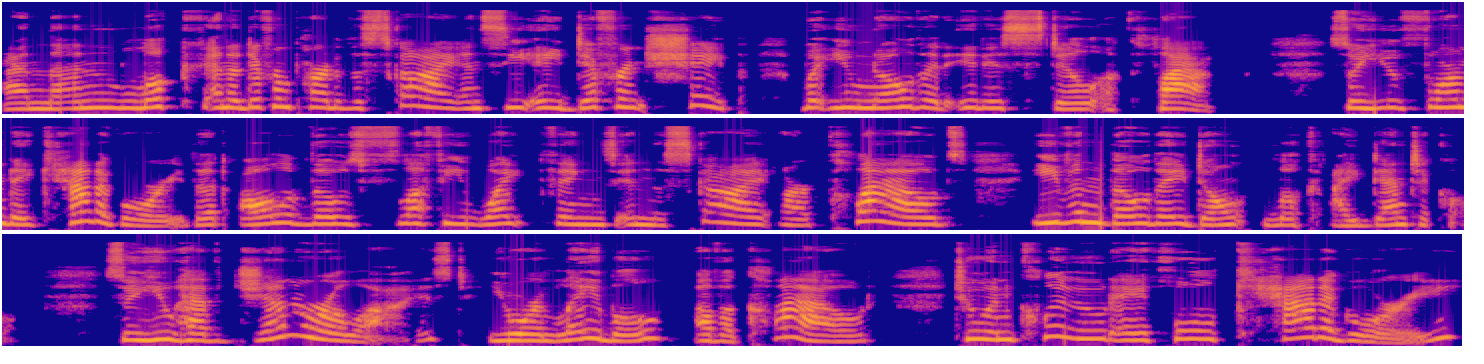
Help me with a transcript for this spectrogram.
and then look in a different part of the sky and see a different shape, but you know that it is still a cloud. So you've formed a category that all of those fluffy white things in the sky are clouds, even though they don't look identical. So you have generalized your label of a cloud to include a whole category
